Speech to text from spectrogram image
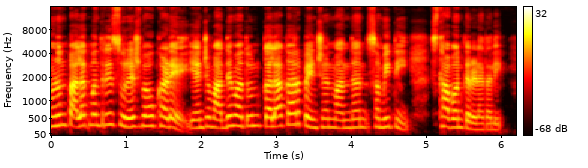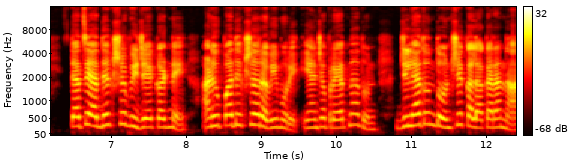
म्हणून पालकमंत्री सुरेशभाऊ खाडे यांच्या माध्यमातून कलाकार पेन्शन मानधन समिती स्थापन करण्यात आली. त्याचे अध्यक्ष विजय कडणे आणि उपाध्यक्ष रवी मोरे यांच्या प्रयत्नातून जिल्ह्यातून दोनशे कलाकारांना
